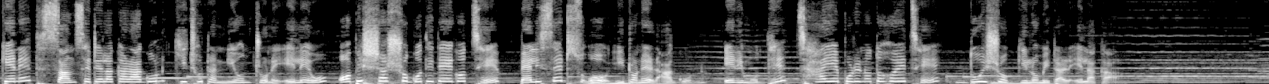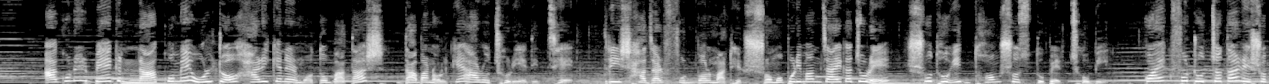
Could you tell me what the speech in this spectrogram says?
কেনেথ সানসেট এলাকার আগুন কিছুটা নিয়ন্ত্রণে এলেও অবিশ্বাস্য গতিতে এগোচ্ছে প্যালিসেডস ও ইটনের আগুন। এরই মধ্যে ছাইয়ে পরিণত হয়েছে দুইশো কিলোমিটার এলাকা। আগুনের বেগ না কমে উল্টো হারিকেনের মতো বাতাস দাবানলকে আরও ছড়িয়ে দিচ্ছে। ত্রিশ হাজার ফুটবল মাঠের সমপরিমাণ জায়গা জুড়ে শুধুই ধ্বংসস্তূপের ছবি। কয়েক ফুট উচ্চতার এসব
